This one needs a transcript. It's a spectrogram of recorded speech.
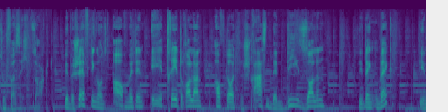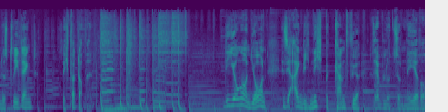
Zuversicht sorgt. Wir beschäftigen uns auch mit den E-Tretrollern auf deutschen Straßen, denn die sollen, sie denken weg, die Industrie denkt, sich verdoppeln. Die junge Union ist ja eigentlich nicht bekannt für revolutionäre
